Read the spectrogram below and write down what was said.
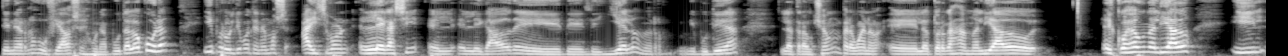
tenerlos bufeados es una puta locura. Y por último tenemos Iceborne Legacy, el, legado de, hielo, no, ni puta idea la traducción, pero bueno, eh, le otorgas a un aliado, escoges a un aliado y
